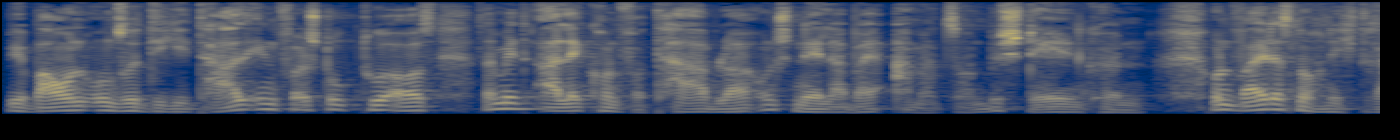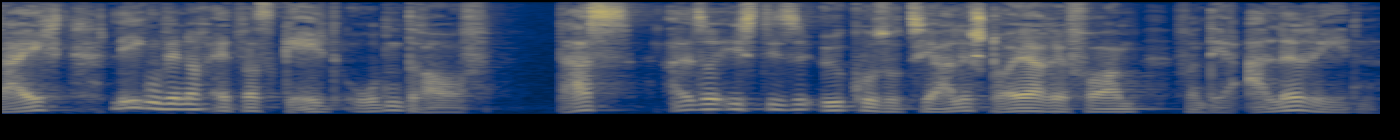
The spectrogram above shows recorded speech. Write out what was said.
Wir bauen unsere Digitalinfrastruktur aus, damit alle komfortabler und schneller bei Amazon bestellen können. Und weil das noch nicht reicht, legen wir noch etwas Geld obendrauf. Das also ist diese ökosoziale Steuerreform, von der alle reden.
